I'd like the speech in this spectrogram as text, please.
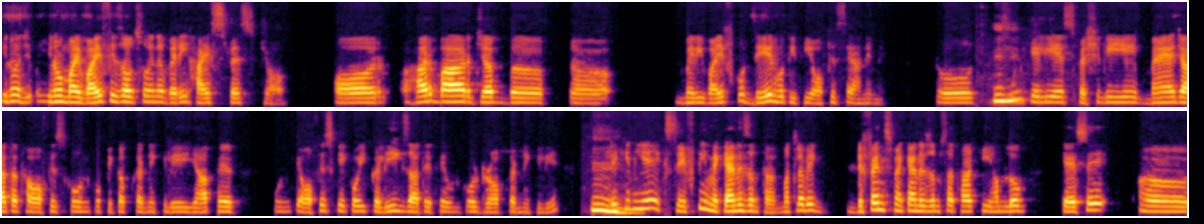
you know you know my wife is also in a very high stress job और हर बार जब uh, मेरी वाइफ को देर होती थी ऑफ़िस से आने में तो उनके लिए स्पेशली मैं जाता था ऑफ़िस को उनको पिकअप करने के लिए या फिर उनके ऑफ़िस के कोई कलीग्स आते थे उनको ड्रॉप करने के लिए। लेकिन ये एक सेफ्टी मैकेनिज्म था मतलब एक डिफेंस मैकेनिज्म सा था कि हम लोग कैसे uh,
